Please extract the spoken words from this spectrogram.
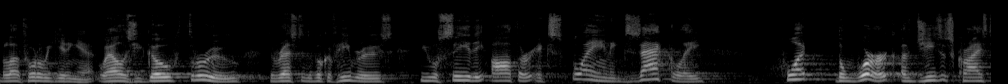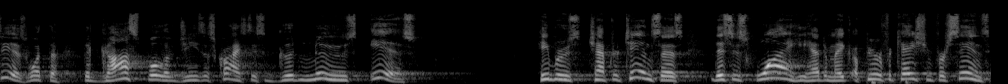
Beloved, what are we getting at? Well, as you go through the rest of the book of Hebrews, you will see the author explain exactly what the work of Jesus Christ is, what the, the gospel of Jesus Christ, this good news is. Hebrews chapter 10 says this is why he had to make a purification for sins.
